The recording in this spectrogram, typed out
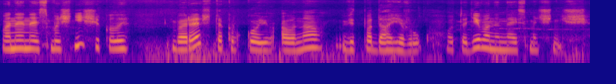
Вони найсмачніші, коли береш так рукою, а вона відпадає в руку. От тоді вони найсмачніші.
